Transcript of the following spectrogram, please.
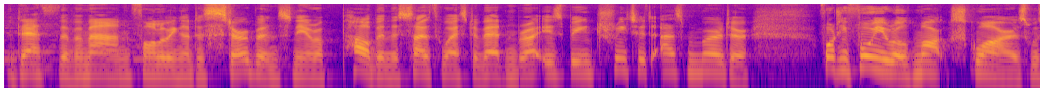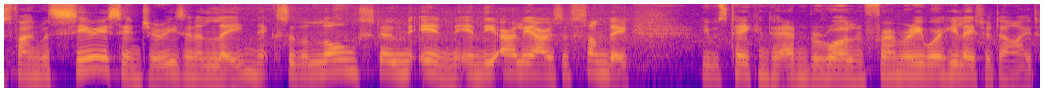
The death of a man following a disturbance near a pub in the southwest of Edinburgh is being treated as murder. 44 year old Mark Squires was found with serious injuries in a lane next to the Longstone Inn in the early hours of Sunday. He was taken to Edinburgh Royal Infirmary where he later died.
